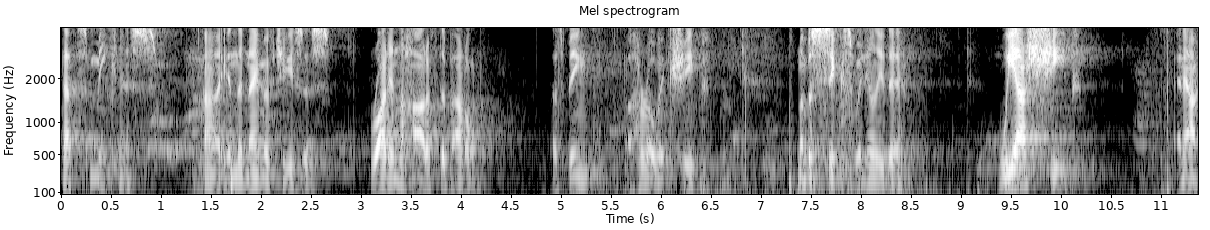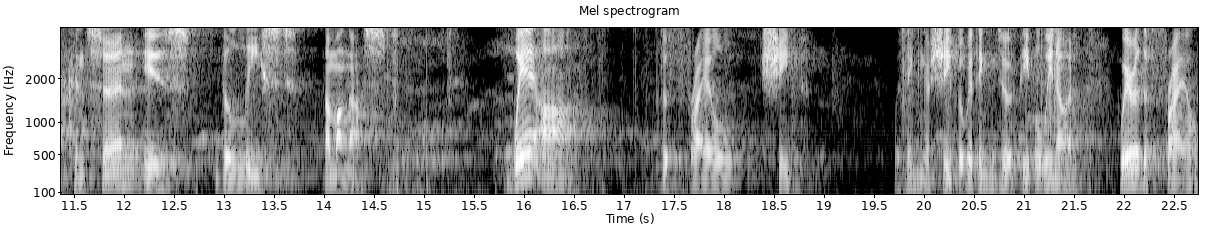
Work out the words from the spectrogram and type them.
That's meekness uh, in the name of Jesus, right in the heart of the battle. That's being a heroic sheep. Number six, we're nearly there. We are sheep, and our concern is the least among us. Where are the frail sheep? We're thinking of sheep, but we're thinking too of people we know. Where are the frail?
